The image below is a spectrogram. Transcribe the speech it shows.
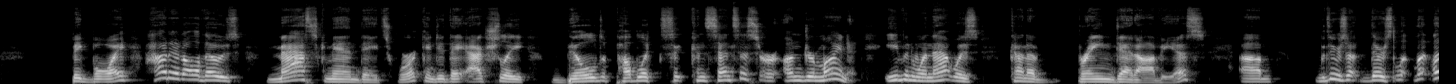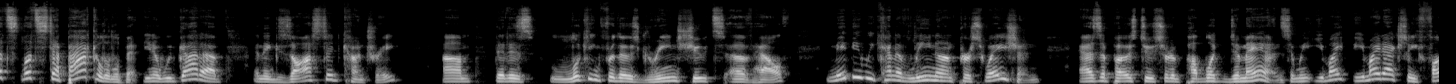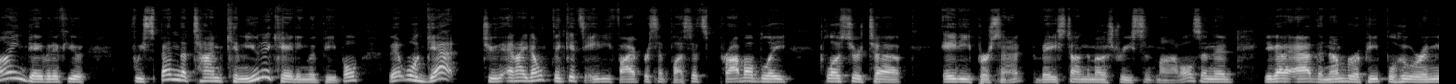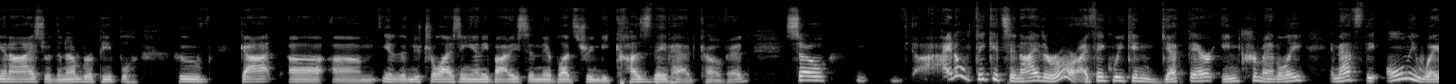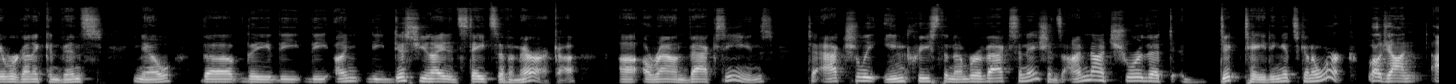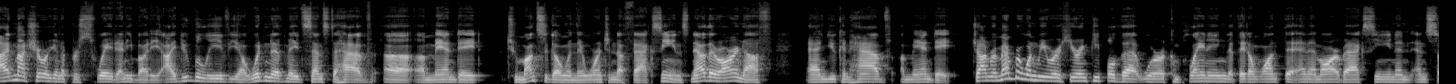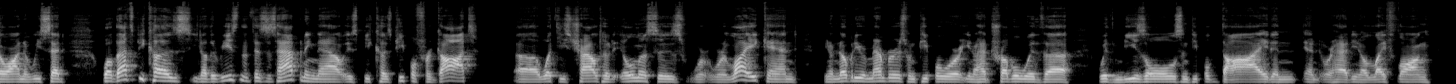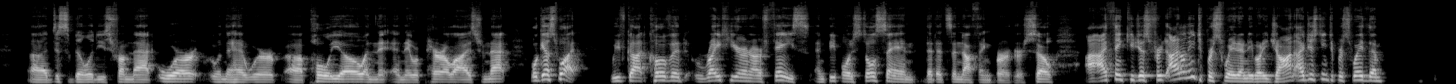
big boy. How did all those mask mandates work and did they actually build public consensus or undermine it? Even when that was kind of brain dead obvious um, there's a there's let, us let's, let's step back a little bit. You know we've got a an exhausted country um, that is looking for those green shoots of health maybe we kind of lean on persuasion as opposed to sort of public demands. And we you might you might actually find, David, if you if we spend the time communicating with people, that we'll get to, and I don't think it's 85% plus. It's probably closer to 80% based on the most recent models. And then you got to add the number of people who are immunized with the number of people who've got uh, um, you know the neutralizing antibodies in their bloodstream because they've had COVID. So I don't think it's an either or. I think we can get there incrementally, and that's the only way we're going to convince you know the the the the un, the disunited states of America uh, around vaccines to actually increase the number of vaccinations. I'm not sure that dictating it's going to work. Well, John, I'm not sure we're going to persuade anybody. I do believe you know it wouldn't have made sense to have uh, a mandate two months ago when there weren't enough vaccines. Now there are enough and you can have a mandate. John, remember when we were hearing people that were complaining that they don't want the MMR vaccine and, and so on? And we said, well, that's because, you know, the reason that this is happening now is because people forgot uh, what these childhood illnesses were, were, like. And, you know, nobody remembers when people were, you know, had trouble with, uh, with measles and people died and, and, or had, you know, lifelong uh, disabilities from that, or when they had were uh, polio and they, and they were paralyzed from that. Well, guess what? We've got COVID right here in our face, and people are still saying that it's a nothing burger. So I think you just, I don't need to persuade anybody, John. I just need to persuade them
